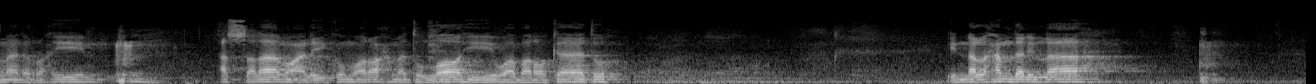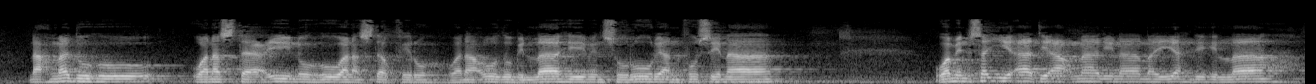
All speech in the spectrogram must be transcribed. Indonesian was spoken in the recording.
Bismillahirrahmanirrahim. Assalamualaikum warahmatullahi wabarakatuh. Innal hamdalillah nahmaduhu wa nasta'inuhu wa nastaghfiruh wa na'udzu billahi min sururi anfusina wa min sayyiati a'malina may yahdihillahu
